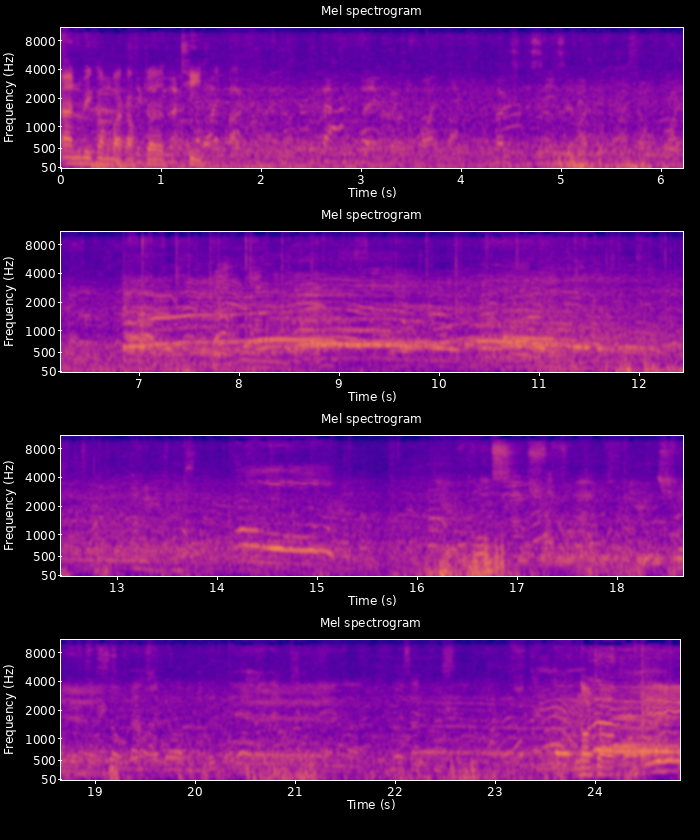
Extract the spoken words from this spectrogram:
And we come back after tea. Not out.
